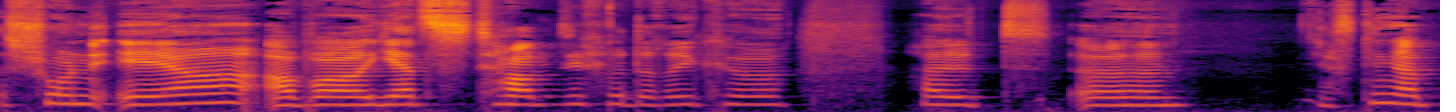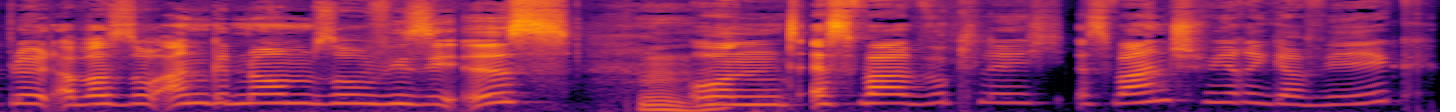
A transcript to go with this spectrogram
schon eher. Aber jetzt haben sie Friederike halt, äh, das klingt halt blöd, aber so angenommen, so wie sie ist. Und es war wirklich, es war ein schwieriger Weg.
